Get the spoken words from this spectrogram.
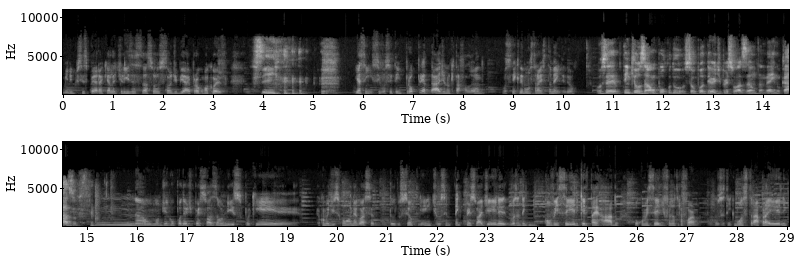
o mínimo que se espera é que ela utilize essa solução de BI para alguma coisa. Sim. e assim, se você tem propriedade no que está falando, você tem que demonstrar isso também, entendeu? Você tem que usar um pouco do seu poder de persuasão também, no caso? Hum, não, não digo o poder de persuasão nisso, porque como eu disse, como o é negócio é do, do, seu cliente, você não tem que persuadir ele, você não tem que convencer ele que ele está errado ou convencer ele de fazer outra forma. Você tem que mostrar para ele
